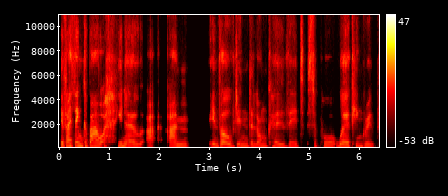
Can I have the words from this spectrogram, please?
If I think about, you know, I, I'm involved in the long COVID support working group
